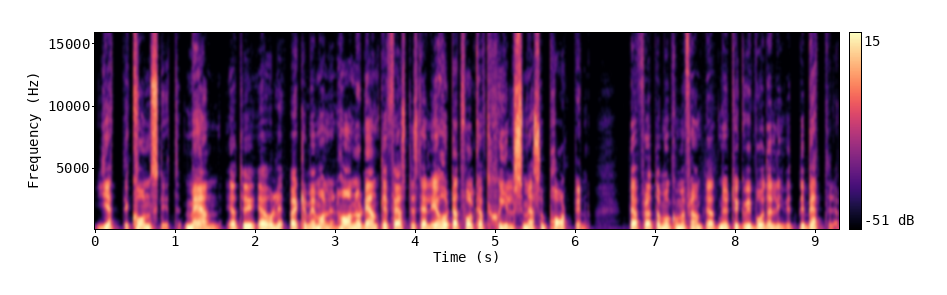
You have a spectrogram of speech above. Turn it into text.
jättekonstigt. Men jag, ty- jag håller verkligen med Malin. Ha en ordentlig fest istället. Jag har hört att folk har haft skilsmässopartyn. Därför att de har kommit fram till att nu tycker vi båda livet blir bättre.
